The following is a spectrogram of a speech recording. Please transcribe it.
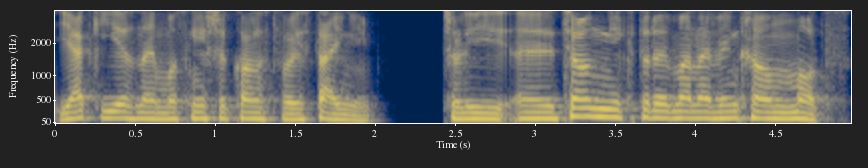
Jaki jest najmocniejszy koń w twojej stajni? Czyli e, ciągnik, który ma największą moc.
